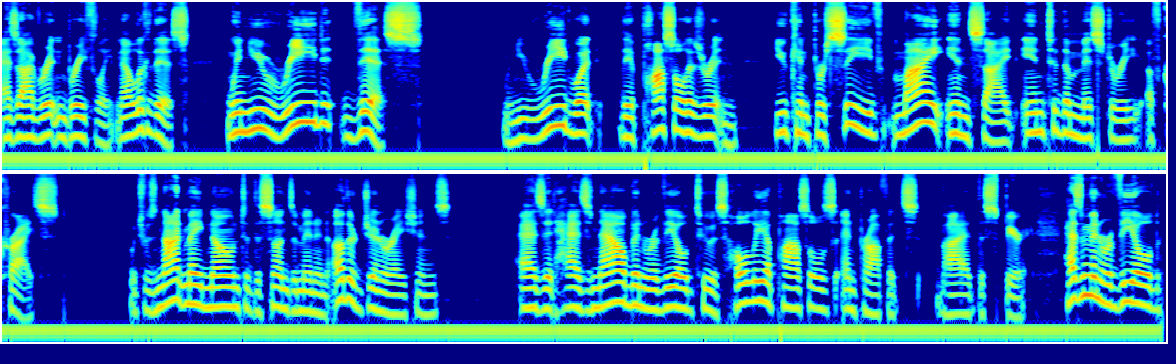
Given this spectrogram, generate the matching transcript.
as I've written briefly. Now look at this. When you read this, when you read what the apostle has written, you can perceive my insight into the mystery of Christ, which was not made known to the sons of men in other generations as it has now been revealed to his holy apostles and prophets by the Spirit. Hasn't been revealed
